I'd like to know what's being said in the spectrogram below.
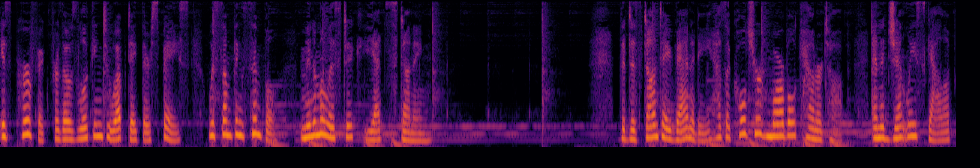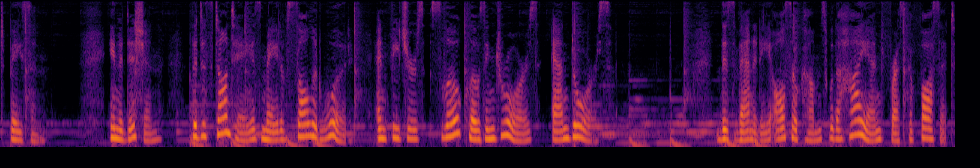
is perfect for those looking to update their space with something simple, minimalistic yet stunning. The Distante Vanity has a cultured marble countertop and a gently scalloped basin. In addition, the Distante is made of solid wood and features slow closing drawers and doors. This vanity also comes with a high-end Fresca faucet.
